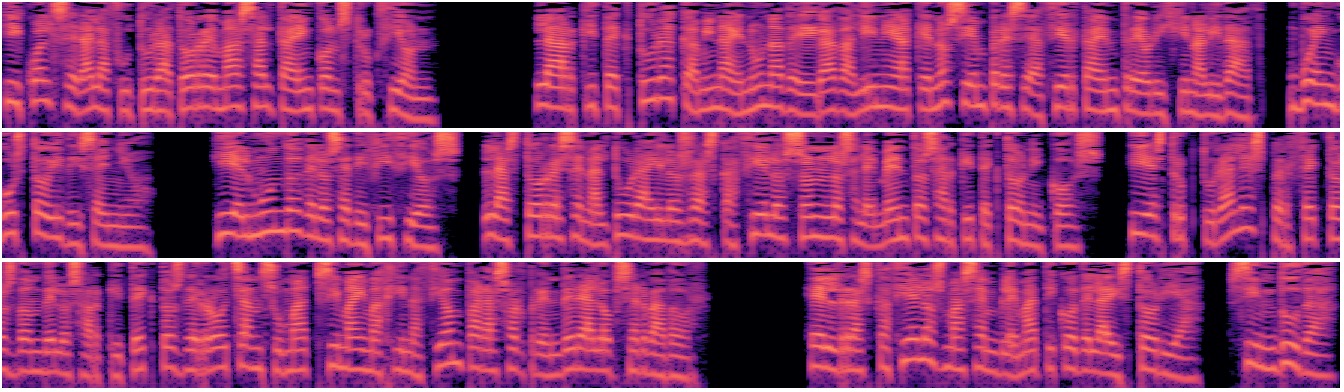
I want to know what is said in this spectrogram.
y cuál será la futura torre más alta en construcción. La arquitectura camina en una delgada línea que no siempre se acierta entre originalidad, buen gusto y diseño. Y el mundo de los edificios, las torres en altura y los rascacielos son los elementos arquitectónicos y estructurales perfectos donde los arquitectos derrochan su máxima imaginación para sorprender al observador. El rascacielos más emblemático de la historia, sin duda,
